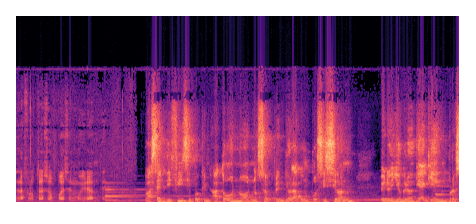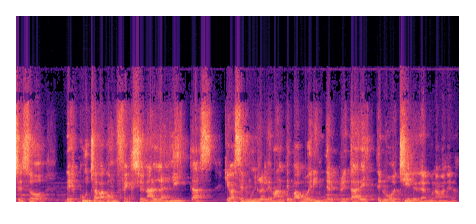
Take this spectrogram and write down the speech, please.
la frustración puede ser muy grande. Va a ser difícil porque a todos nos, nos sorprendió la composición, pero yo creo que aquí hay un proceso de escucha para confeccionar las listas que va a ser muy relevante para poder interpretar este nuevo Chile de alguna manera.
